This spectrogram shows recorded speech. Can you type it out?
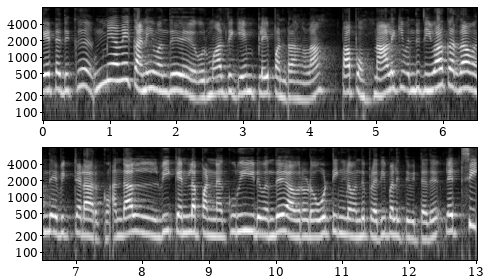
கேட்டதுக்கு உண்மையாகவே கனி வந்து ஒரு மாதிரி கேம் ப்ளே பண்ணுறாங்களா பார்ப்போம் நாளைக்கு வந்து திவாகர் தான் வந்து எவிக்டடாக இருக்கும். அந்த ஆள் வீக்கெண்டில் பண்ண குறியீடு வந்து அவரோட ஓட்டிங்கில் வந்து பிரதிபலித்து விட்டது. லெட்ஸி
